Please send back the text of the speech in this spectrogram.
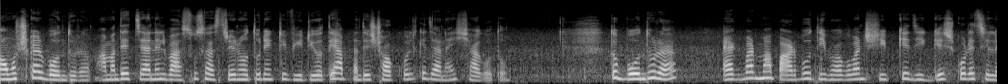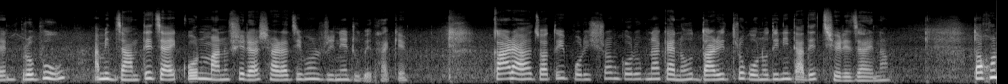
নমস্কার বন্ধুরা, আমাদের চ্যানেল বাস্তুশাস্ত্রের নতুন একটি ভিডিওতে আপনাদের সকলকে জানাই স্বাগত। তো বন্ধুরা, একবার মা পার্বতী ভগবান শিবকে জিজ্ঞেস করেছিলেন, প্রভু, আমি জানতে চাই কোন মানুষেরা সারা জীবন ঋণে ডুবে থাকে? কারা যতই পরিশ্রম করুক না কেন দারিদ্র কোনোদিনই তাদের ছেড়ে যায় না? তখন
